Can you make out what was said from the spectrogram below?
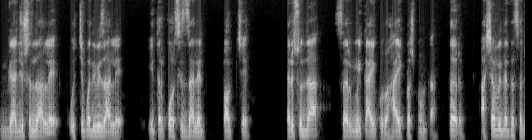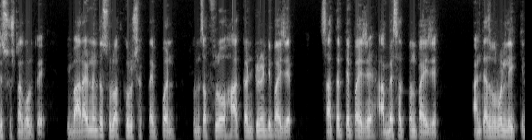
ग्रॅज्युएशन झालंय उच्च पदवी झाले इतर कोर्सेस झाले टॉपचे तरी सुद्धा सर मी काय करू? हा एक प्रश्न होता. तर अशा विद्यार्थ्यांसाठी सूचना करतोय की बारावी नंतर सुरुवात करू शकताय पण तुमचा फ्लो हा कंटिन्युटी पाहिजे सातत्य पाहिजे अभ्यासात पण पाहिजे आणि त्याचबरोबर लेखित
